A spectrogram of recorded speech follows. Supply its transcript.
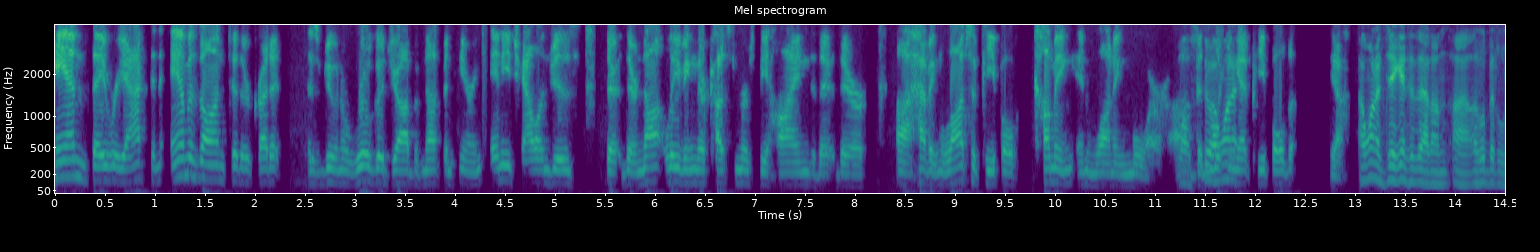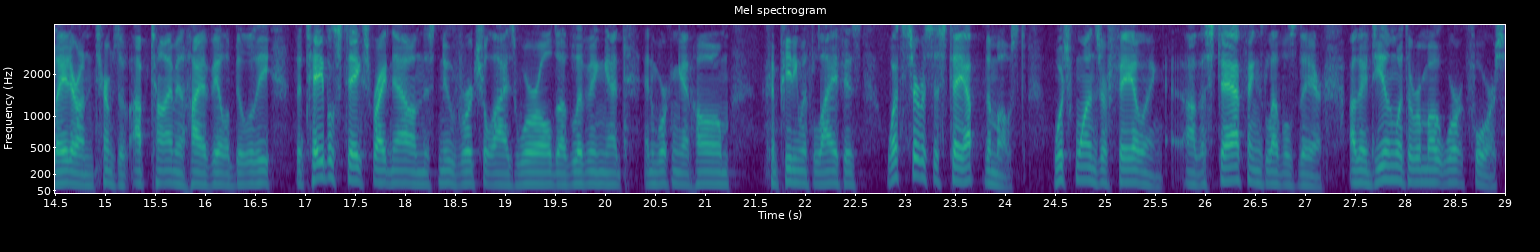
Can they react? And Amazon, to their credit, is doing a real good job of not been hearing any challenges. They're, they're not leaving their customers behind. They're, they're uh, having lots of people coming and wanting more. Uh, well, been Stu, looking wanna, at people. That, yeah. I want to dig into that on, uh, a little bit later on in terms of uptime and high availability. The table stakes right now in this new virtualized world of living at, and working at home, competing with life is what services stay up the most? Which ones are failing? Are the staffing levels there? Are they dealing with the remote workforce?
